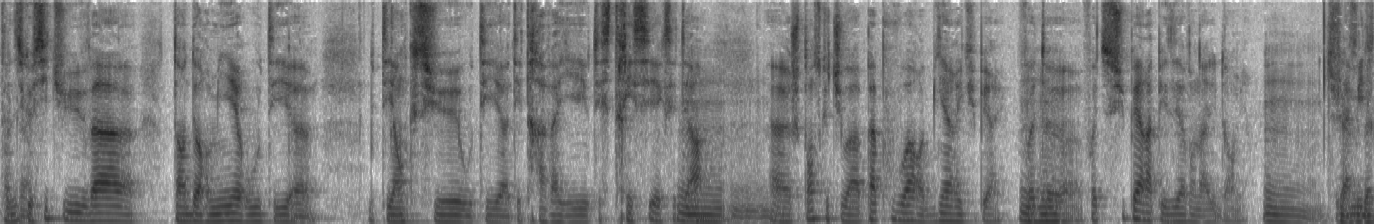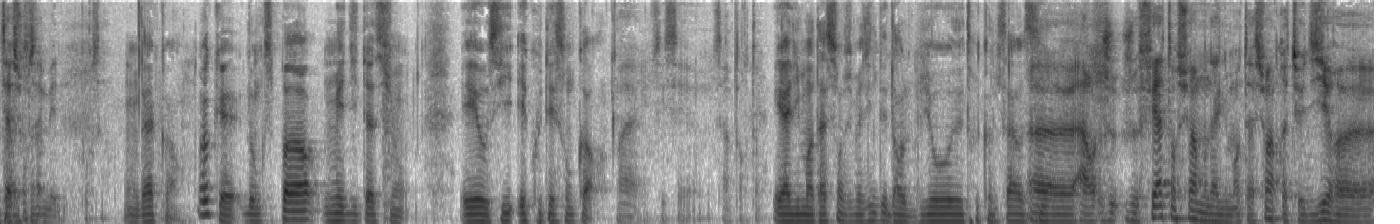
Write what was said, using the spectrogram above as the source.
Tandis que si tu vas t'endormir ou tu es, euh, es, anxieux, ou tu es, es, travaillé, ou tu es stressé, etc., euh, je pense que tu vas pas pouvoir bien récupérer. Il faut, être, euh, faut être super apaisé avant d'aller dormir. La méditation, ça m'aide pour ça. D'accord. Ok. Donc sport, méditation et aussi écouter son corps. Ouais, c'est important. Et alimentation, j'imagine tu es dans le bio, des trucs comme ça aussi. Euh, alors je, je, fais attention à mon alimentation. Après te dire, euh,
